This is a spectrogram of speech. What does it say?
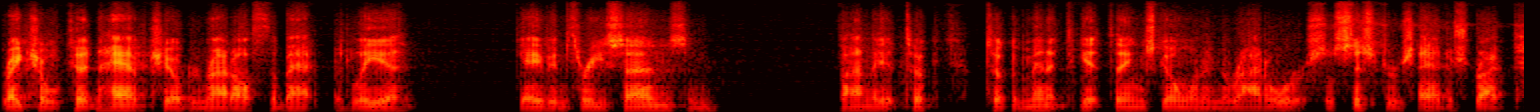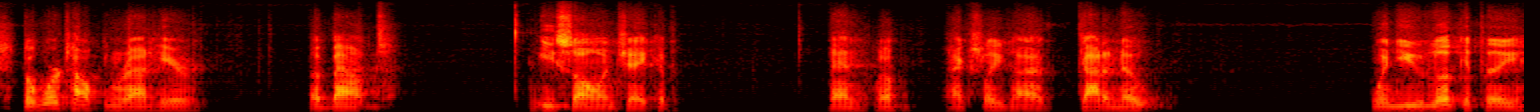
Rachel couldn't have children right off the bat, but Leah gave him three sons, and finally it took took a minute to get things going in the right order. So sisters had to strife. But we're talking right here about Esau and Jacob. And, well, actually, I got a note. When you look at the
